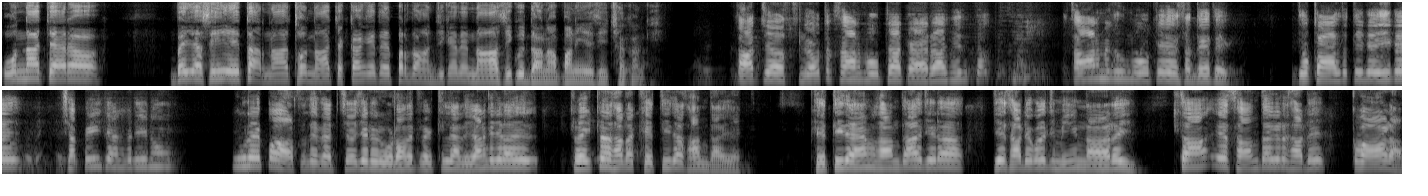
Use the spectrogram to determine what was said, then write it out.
ਉਹਨਾਂ ਚਿਰ ਬਈ ਅਸੀਂ ਇਹ ਧਰਨਾ ਇੱਥੋਂ ਨਾ ਚੱਕਾਂਗੇ ਤੇ ਪ੍ਰਧਾਨ ਜੀ ਕਹਿੰਦੇ ਨਾ ਅਸੀਂ ਕੋਈ ਦਾਣਾ ਪਾਣੀ ਅਸੀਂ ਛਕਾਂਗੇ। ਅੱਜ ਸੰਯੁਕਤ ਕਿਸਾਨ ਮੋਰਚਾ ਗੈਰ ਰਾਜਨੀਤਿਕ ਕਿਸਾਨ ਮਜ਼ਦੂਰ ਮੋਰਚੇ ਦੇ ਸੱਦੇ ਤੇ, ਜੋ ਕਾਲ ਦਿੱਤੀ ਗਈ ਸੀ ਕਿ 26 ਜਨਵਰੀ ਨੂੰ ਪੂਰੇ ਭਾਰਤ ਦੇ ਵਿੱਚ ਜਿਹੜੇ ਰੋਡਾਂ ਦੇ ਟਰੈਕਟਰ ਲਿਆਂਦੇ ਜਾਣਗੇ, ਜਿਹੜਾ ਟਰੈਕਟਰ ਸਾਡਾ ਖੇਤੀ ਦਾ ਸੰਦ ਆ ਇਹ ਖੇਤੀ ਦਾ ਅਹਿਮ ਸੰਦ ਆ ਜਿਹੜਾ ਜੇ ਸਾਡੇ ਕੋਲ ਜ਼ਮੀਨ ਨਾ ਰਹੀ, ਤਾਂ ਇਹ ਸੰਦ ਆ ਜਿਹੜੇ ਸਾਡੇ ਕਵਾੜ ਆ।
